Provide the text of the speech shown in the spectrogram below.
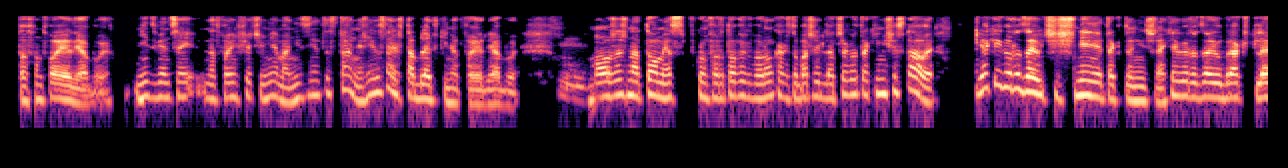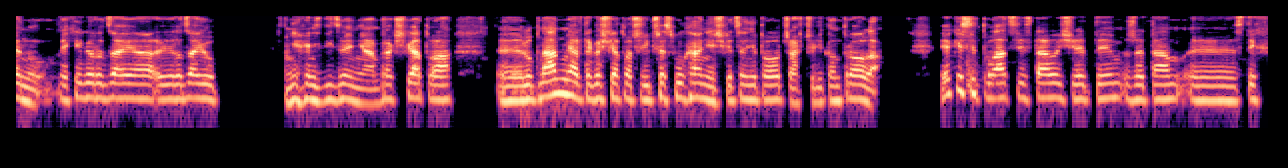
To są twoje diabły. Nic więcej na twoim świecie nie ma, nic nie dostaniesz. Nie dostaniesz tabletki na twoje diabły. Hmm. Możesz natomiast w komfortowych warunkach zobaczyć, dlaczego takimi się stały. Jakiego rodzaju ciśnienie tektoniczne, jakiego rodzaju brak tlenu, jakiego rodzaju, rodzaju niechęć widzenia, brak światła y, lub nadmiar tego światła, czyli przesłuchanie, świecenie po oczach, czyli kontrola. Jakie sytuacje stały się tym, że tam y, z tych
